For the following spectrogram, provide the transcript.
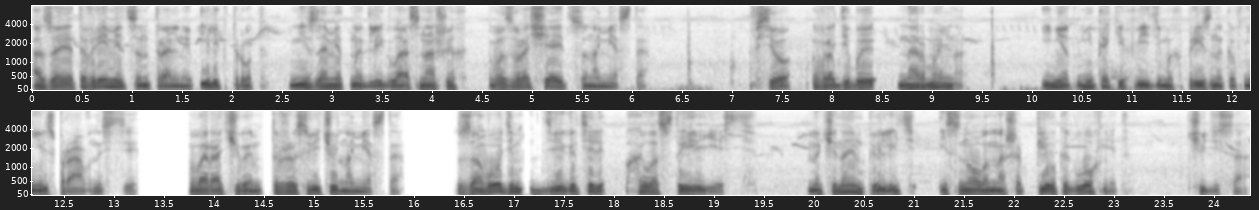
А за это время центральный электрод, незаметно для глаз наших, возвращается на место. Все, вроде бы, нормально и нет никаких видимых признаков неисправности. Ворачиваем ту же свечу на место. Заводим двигатель, холостые есть. Начинаем пилить, и снова наша пилка глохнет. Чудеса.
